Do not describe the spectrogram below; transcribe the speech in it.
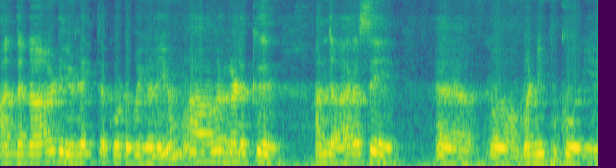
அந்த நாடு இழைத்த கொடுமைகளையும் அவர்களுக்கு அந்த அரசே ஆஹ், மன்னிப்பு கோரிய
